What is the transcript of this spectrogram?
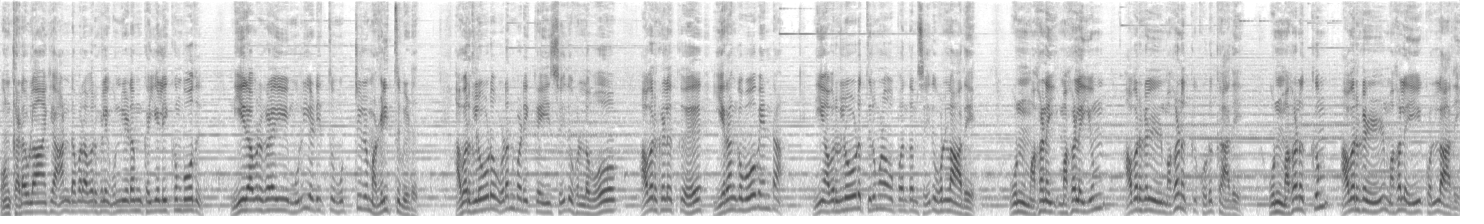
உன் கடவுளாகிய ஆண்டவர் அவர்களை உன்னிடம் கையளிக்கும் போது நீர் அவர்களை முறியடித்து முற்றிலும் அழித்து விடு அவர்களோடு உடன்படிக்கை செய்து கொள்ளவோ அவர்களுக்கு இறங்கவோ வேண்டாம். நீ அவர்களோடு திருமண ஒப்பந்தம் செய்து கொள்ளாதே. உன் மகனை மகளையும் அவர்கள் மகனுக்கு கொடுக்காதே. உன் மகனுக்கும் அவர்கள் மகளை கொல்லாதே.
